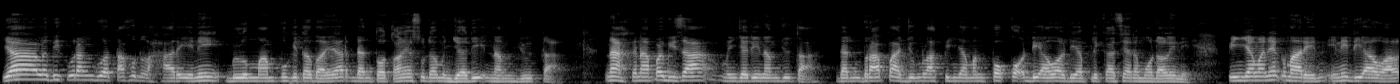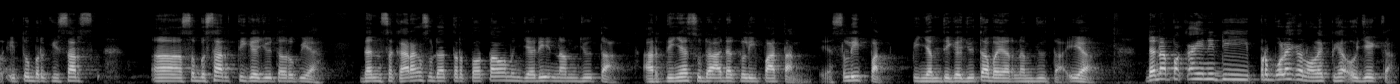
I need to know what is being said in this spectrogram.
Ya lebih kurang 2 tahun lah hari ini belum mampu kita bayar dan totalnya sudah menjadi 6 juta. Nah, kenapa bisa menjadi 6 juta? Dan berapa jumlah pinjaman pokok di awal di aplikasi ada modal ini? Pinjamannya kemarin ini di awal itu berkisar uh, sebesar 3 juta rupiah. Dan sekarang sudah tertotal menjadi 6 juta. Artinya sudah ada kelipatan. ya Selipat. Pinjam 3 juta bayar 6 juta. Iya. Dan apakah ini diperbolehkan oleh pihak OJK?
